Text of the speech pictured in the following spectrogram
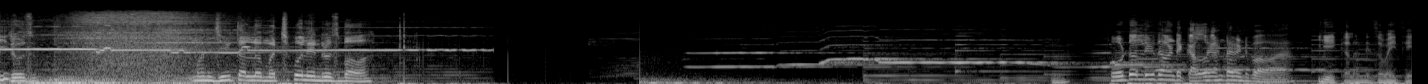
ఈరోజు మన జీవితాల్లో మర్చిపోలేని రోజు బావా. ఫోటోలు దిగుదామంటే కళ్ళగంట ఏంటి బావా? ఈ కళ నిజమైతే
